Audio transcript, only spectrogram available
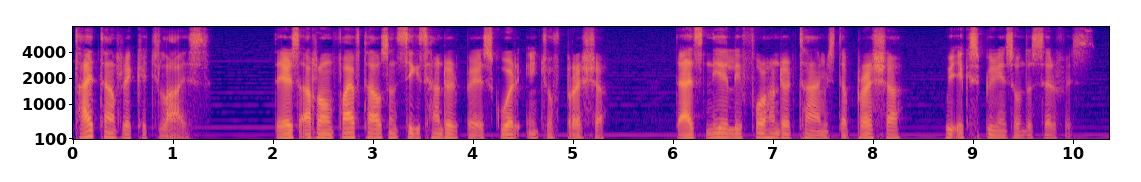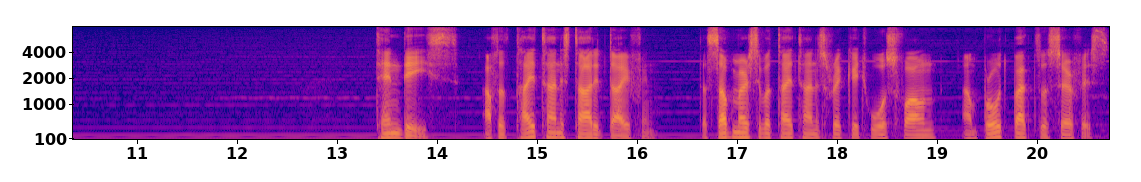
Titan wreckage lies, there's around 5600 per square inch of pressure. That's nearly 400 times the pressure we experience on the surface. 10 days after the Titan started diving, the submersible Titan's wreckage was found and brought back to the surface.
